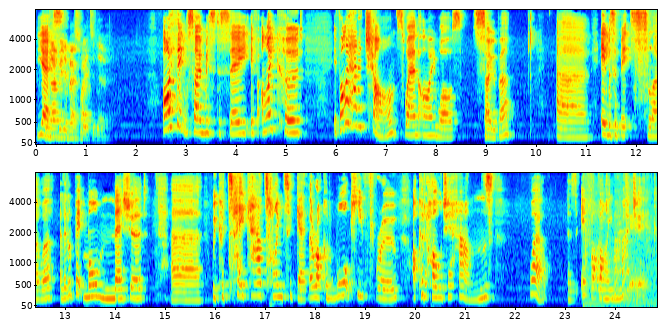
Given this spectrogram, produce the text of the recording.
yes. Wouldn't that be the best way to do it? I think so, Mr. C. If I could, if I had a chance when I was sober, uh, it was a bit slower, a little bit more measured. Uh, we could take our time together. I could walk you through. I could hold your hands. Well, as if by, By magic. magic.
